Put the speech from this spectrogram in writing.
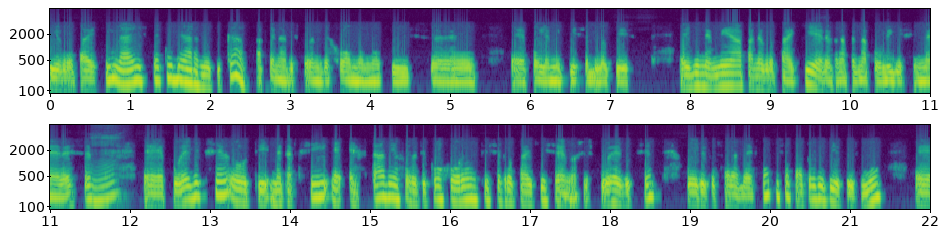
οι ευρωπαϊκοί λαοί στέκονται αρνητικά απέναντι στο ενδεχόμενο της ε, ε, πολεμικής εμπλοκής. Έγινε μια πανευρωπαϊκή έρευνα πριν από λίγες ε, που έδειξε ότι μεταξύ 7 ε, διαφορετικών χωρών της Ευρωπαϊκής Ένωσης που έδειξε ότι το 47% του πληθυσμού ε,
